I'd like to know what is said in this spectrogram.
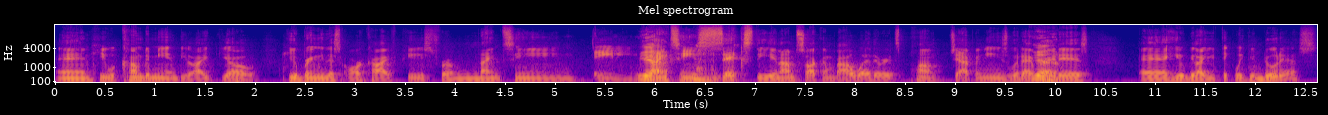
and he would come to me and be like yo he would bring me this archive piece from 1980 Yeah. 1960 and i'm talking about whether it's punk japanese whatever Yeah. it is and he would be like you think we can do this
